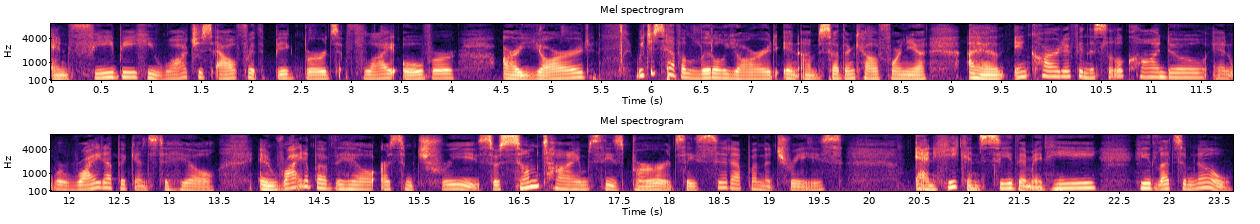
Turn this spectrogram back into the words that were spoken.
and Phoebe, he watches out for the big birds that fly over our yard. We just have a little yard in um, Southern California, um, in Cardiff, in this little condo, and we're right up against a hill. And right above the hill are some trees. So sometimes these birds they sit up on the trees, and he can see them, and he he lets them know,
